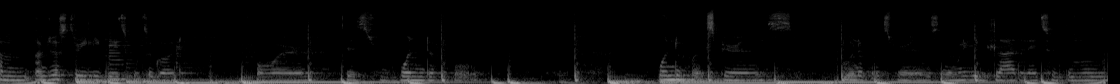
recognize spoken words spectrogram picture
I'm, I'm just really grateful to God for this wonderful wonderful experience wonderful experience and I'm really glad that I took the move.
